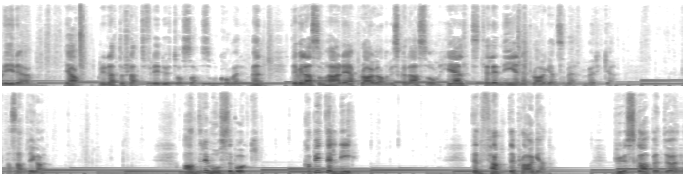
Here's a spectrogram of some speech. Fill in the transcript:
blir eh, ja, blir rett og slett fridd ut også, som kommer. Men det vi leser om her, det er plagene vi skal lese om helt til den niende plagen, som er mørket. Da setter vi i gang. Andre Mosebok, kapittel 9. Den femte plagen. Buskapen dør.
